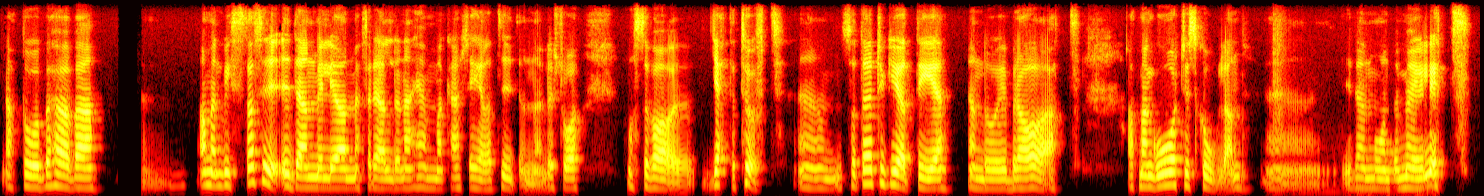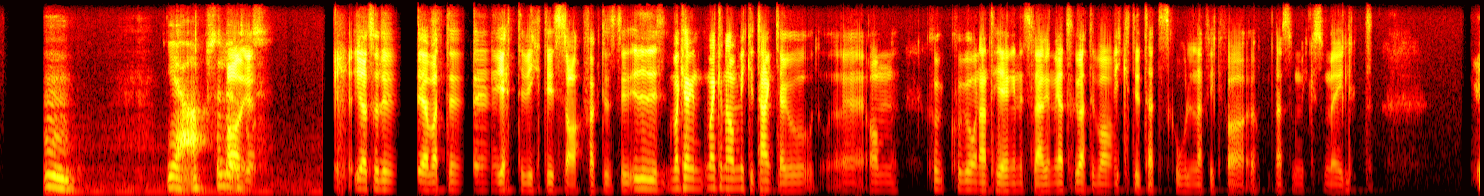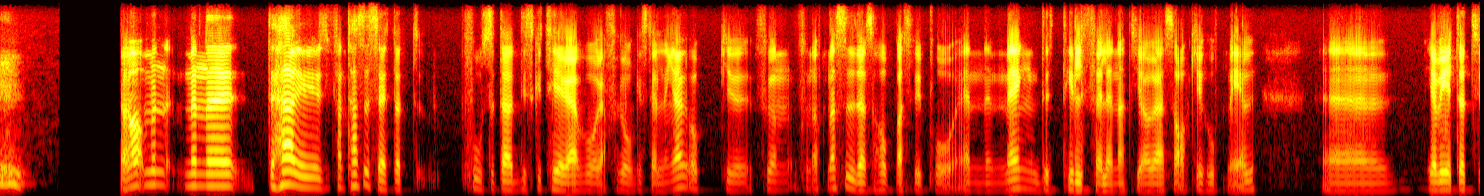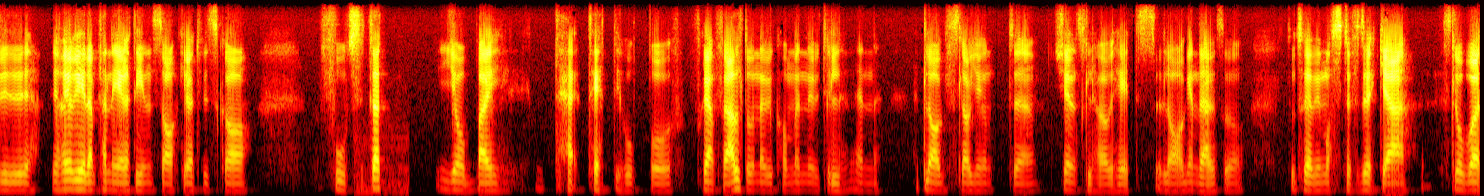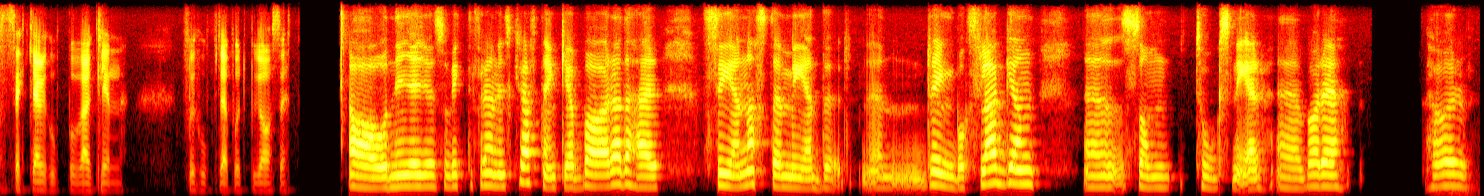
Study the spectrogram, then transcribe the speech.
att då behöva eh, ja, men vistas i, i den miljön med föräldrarna hemma kanske hela tiden eller så måste vara jättetufft. Ehm, så där tycker jag att det ändå är bra att, att man går till skolan eh, i den mån det är möjligt. Mm. Ja, absolut. Ja, jag, jag tror det har varit en jätteviktig sak faktiskt. man, kan, man kan ha mycket tankar om coronahanteringen i Sverige, men jag tror att det var viktigt att skolorna fick vara öppna så mycket som möjligt. Ja, men, men eh, det här är ett fantastiskt sätt att fortsätta diskutera våra frågeställningar och eh, från, från öppna sida så hoppas vi på en mängd tillfällen att göra saker ihop med er. Eh, jag vet att vi, vi har redan planerat in saker att vi ska fortsätta jobba tätt ihop och framförallt då när vi kommer nu till en, ett lagförslag runt eh, könstillhörighetslagen där så, så tror jag vi måste försöka slå våra säckar ihop och verkligen få ihop det på ett bra sätt. Ja, och ni är ju så viktig förändringskraft tänker jag. Bara det här senaste med eh, regnbågsflaggan eh, som togs ner. Eh, var det Hör...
